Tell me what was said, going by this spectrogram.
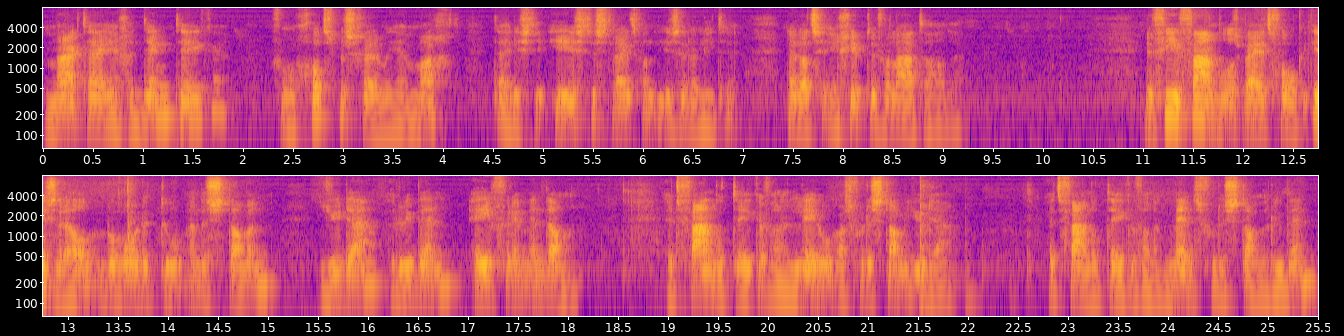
maakte hij een gedenkteken voor Gods bescherming en macht tijdens de eerste strijd van de Israëlieten nadat ze Egypte verlaten hadden. De vier vaandels bij het volk Israël behoorden toe aan de stammen Juda, Ruben, Ephraim en Dan. Het vaandelteken van een leeuw was voor de stam Juda. Het vaandelteken van een mens voor de stam Ruben.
